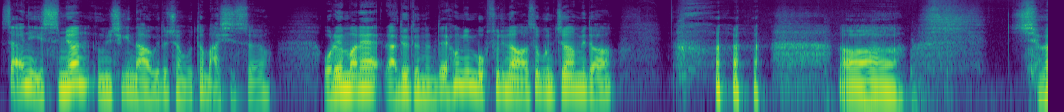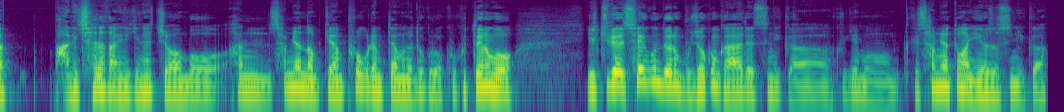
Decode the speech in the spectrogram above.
사인이 있으면 음식이 나오기도 전부터 맛있어요. 오랜만에 라디오 듣는데 형님 목소리 나와서 문자합니다. 어, 제가 많이 찾아다니긴 했죠. 뭐, 한 3년 넘게 한 프로그램 때문에도 그렇고, 그때는 뭐, 일주일에 세 군데는 무조건 가야 됐으니까, 그게 뭐, 그게 3년 동안 이어졌으니까,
